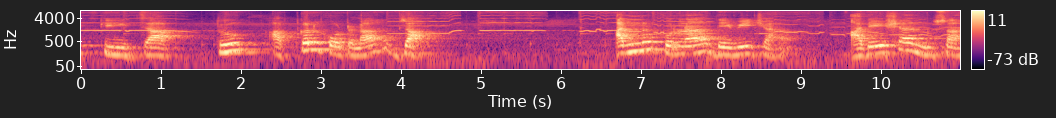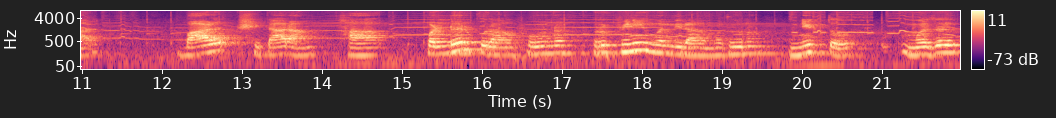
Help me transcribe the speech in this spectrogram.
की जा तू अक्कलकोटला जा. अन्नपूर्णा देवीच्या आदेशानुसार बाळ सीताराम हा पंढरपुराहून रुक्मिणी मंदिरामधून निघतो. मजल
